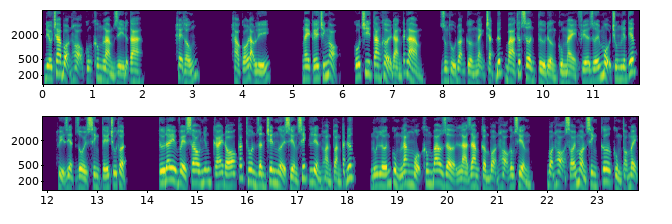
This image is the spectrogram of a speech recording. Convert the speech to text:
điều tra bọn họ cũng không làm gì được ta. Hệ thống. Hào có đạo lý. Ngay kế chính ngọ, cố chi tăng khởi đàn cách làm, dùng thủ đoạn cường ngạnh chặt đứt bà thức sơn từ đường cùng này phía dưới mộ trung liên tiếp, hủy diệt rồi sinh tế chú thuật. Từ đây về sau những cái đó các thôn dân trên người xiềng xích liền hoàn toàn cắt đứt, núi lớn cùng lăng mộ không bao giờ là giam cầm bọn họ gông xiềng, bọn họ sói mòn sinh cơ cùng thọ mệnh,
